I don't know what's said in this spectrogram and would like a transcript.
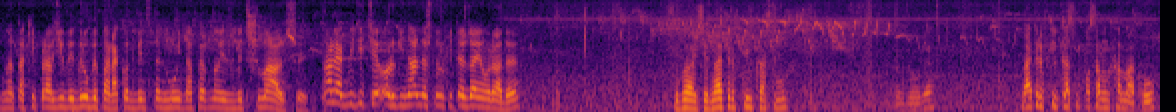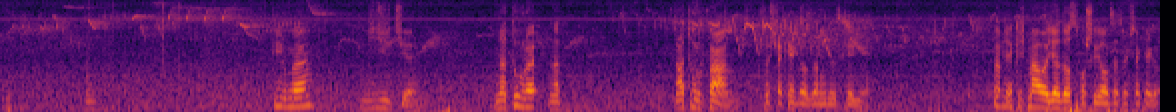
na taki prawdziwy gruby parakord, więc ten mój na pewno jest wytrzymalszy. No, ale jak widzicie, oryginalne sznurki też dają radę. Słuchajcie, najpierw kilka słów. Dobrze mówię? Najpierw kilka słów o samym hamaku. Firmę widzicie. Naturę, nat, Naturfan, coś takiego z angielskiego. Pewnie jakieś małe dziadostwo szyjące, coś takiego.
